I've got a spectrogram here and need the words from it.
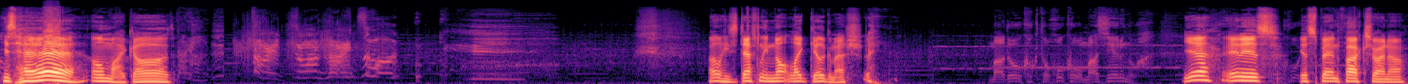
His hair! Oh my god. Well, he's definitely not like Gilgamesh. yeah, it is. You're spitting facts right now.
